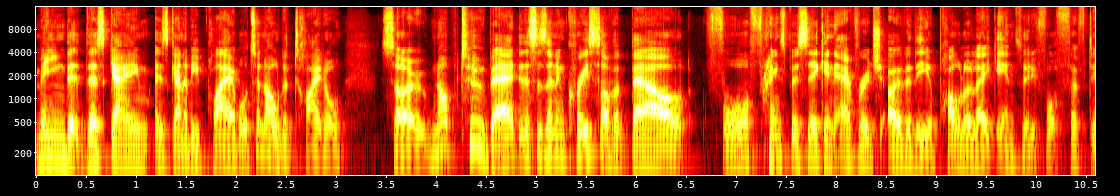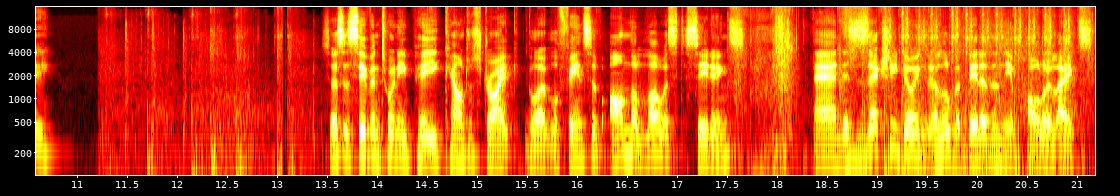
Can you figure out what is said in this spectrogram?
meaning that this game is going to be playable. It's an older title, so not too bad. This is an increase of about 4 frames per second average over the Apollo Lake N3450. So this is 720p Counter-Strike Global Offensive on the lowest settings. And this is actually doing a little bit better than the Apollo Lakes.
